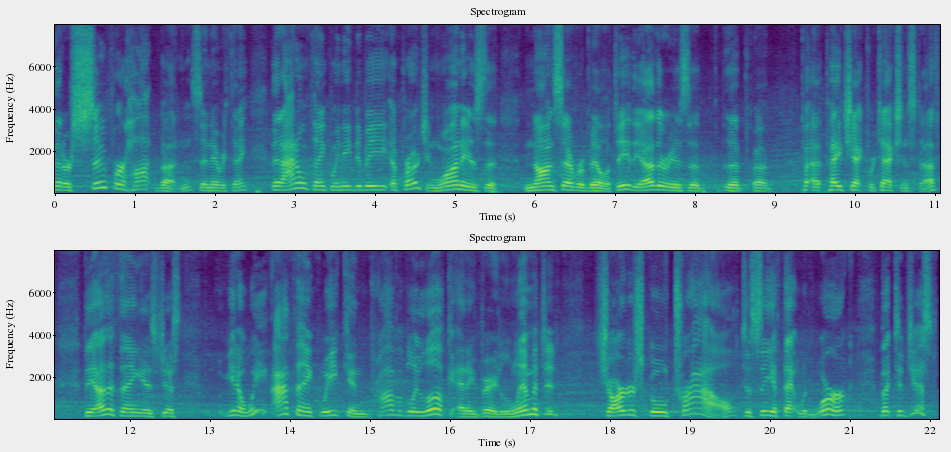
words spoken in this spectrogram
that are super hot buttons and everything that I don't think we need to be approaching. One is the non-severability. The other is the the uh, paycheck protection stuff. The other thing is just, you know, we I think we can probably look at a very limited charter school trial to see if that would work, but to just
